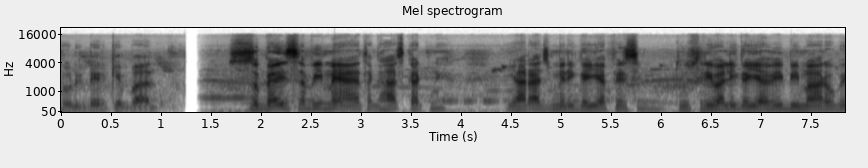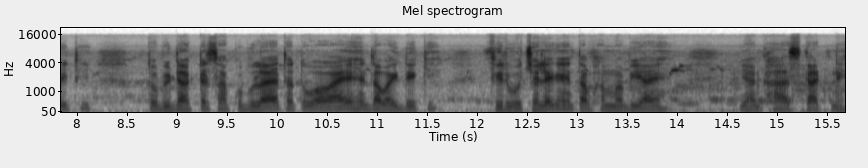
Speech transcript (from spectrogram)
थोड़ी देर के बाद। सो so गाइस अभी मैं आया था घास काटने। यार, आज मेरी गैया फिर से, दूसरी वाली गैया भी बीमार हो गई थी। तो अभी डॉक्टर साहब को बुलाया था तो वो आए हैं दवाई दे के फिर वो चले गए तब हम अभी आए हैं यहाँ घास काटने।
